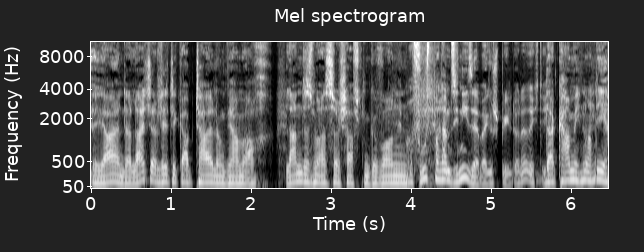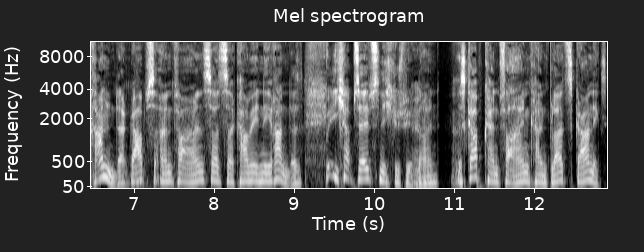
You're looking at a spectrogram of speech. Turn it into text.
äh, ja, in der Leichtathletikabteilung. Wir haben auch Landesmeisterschaften gewonnen. Aber Fußball haben Sie nie selber gespielt, oder richtig? Da kam ich noch nie ran. Da gab es einen Vereinsarzt, da kam ich nie ran. Das, ich habe selbst nicht gespielt, ja. nein. Ja. Es gab keinen Verein, keinen Platz, gar nichts.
